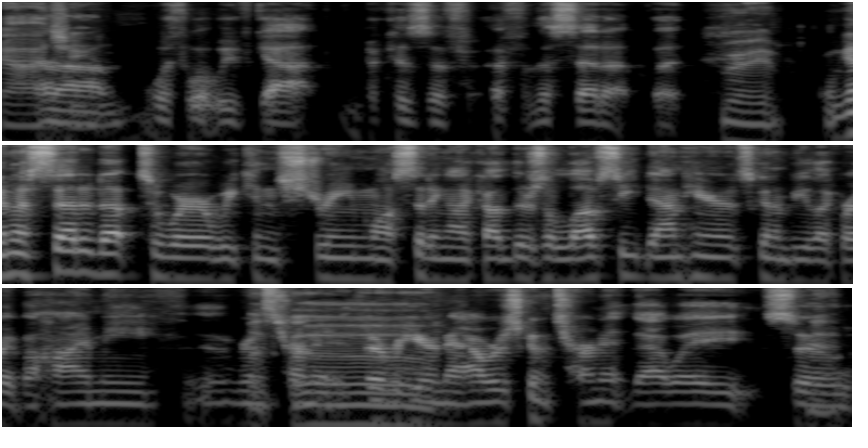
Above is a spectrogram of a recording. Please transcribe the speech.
Um, with what we've got because of, of the setup. But right. I'm gonna set it up to where we can stream while sitting like on, there's a love seat down here. It's gonna be like right behind me. We're gonna Let's turn it over here now. We're just gonna turn it that way. So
